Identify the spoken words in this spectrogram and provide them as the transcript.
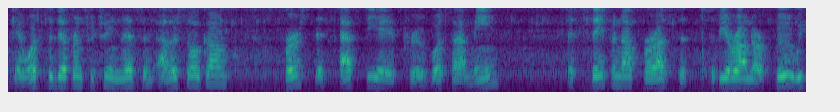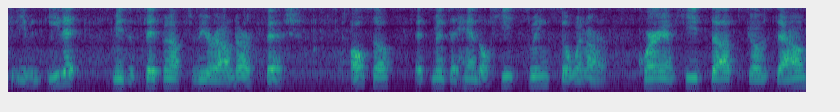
Okay, what's the difference between this and other silicones? First, it's FDA approved. What's that mean? It's safe enough for us to, to be around our food. We could even eat it. it. Means it's safe enough to be around our fish. Also, it's meant to handle heat swings, so when our aquarium heats up, goes down,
